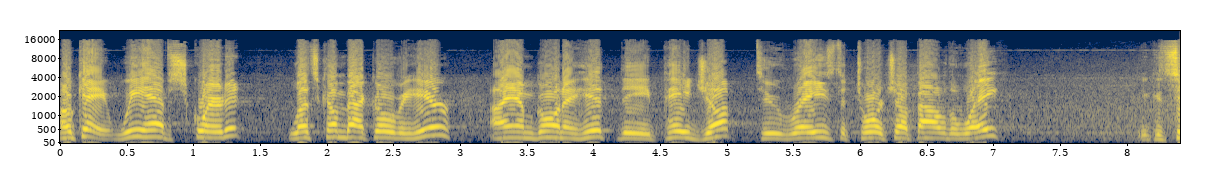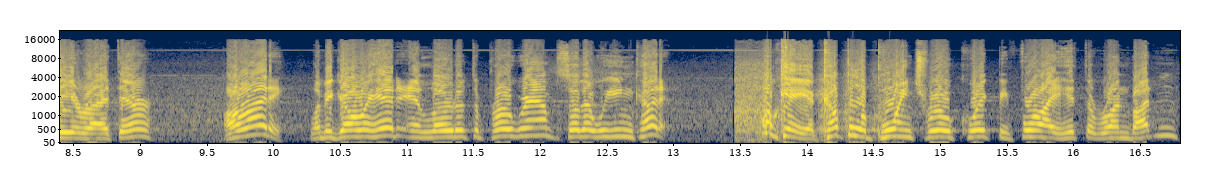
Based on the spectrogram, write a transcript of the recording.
Okay, we have squared it. Let's come back over here. I am going to hit the page up to raise the torch up out of the way. You can see it right there. All righty, let me go ahead and load up the program so that we can cut it. Okay, a couple of points real quick before I hit the run button.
